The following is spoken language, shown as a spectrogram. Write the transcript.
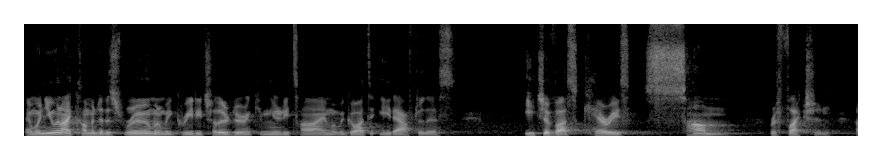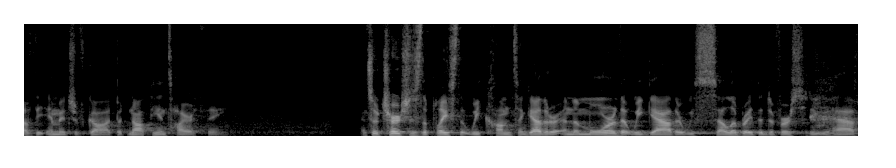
And when you and I come into this room and we greet each other during community time, when we go out to eat after this, each of us carries some reflection of the image of God, but not the entire thing. And so, church is the place that we come together, and the more that we gather, we celebrate the diversity we have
